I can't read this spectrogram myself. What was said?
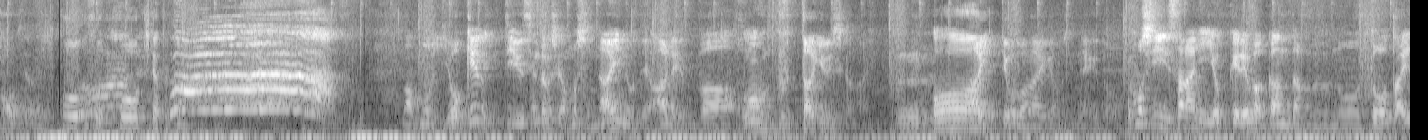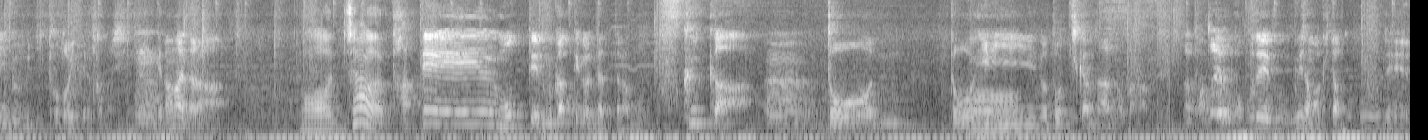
こう来た時。こうそうこう来た時避けるっていう選択肢がもしないのであればこのままぶった切るしかない。うん。ああないってことはないかもしれないけどもしさらに良ければガンダムの胴体部分に届いてるかもしれない、うんって考えたらあーじゃあ盾持って向かってくるってやったらもうつくかう胴胴切りのどっちかになるのかなって例えばここで V 様が来たところで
